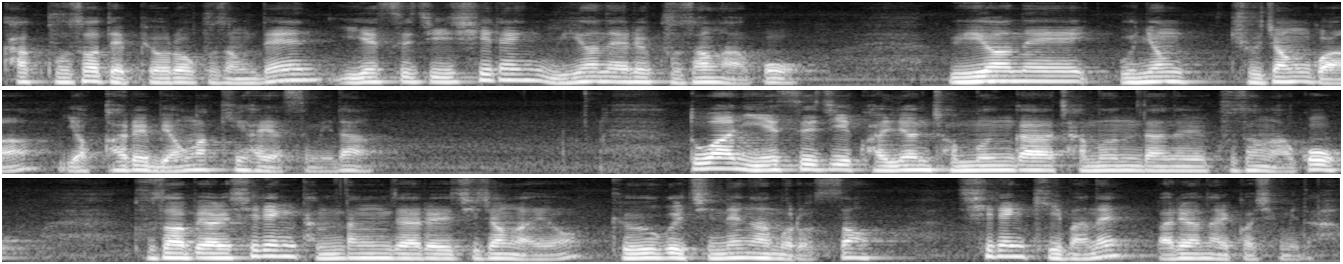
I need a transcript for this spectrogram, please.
각 부서 대표로 구성된 ESG 실행위원회를 구성하고 위원회 운영 규정과 역할을 명확히 하였습니다. 또한 ESG 관련 전문가 자문단을 구성하고 부서별 실행 담당자를 지정하여 교육을 진행함으로써 실행 기반을 마련할 것입니다.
